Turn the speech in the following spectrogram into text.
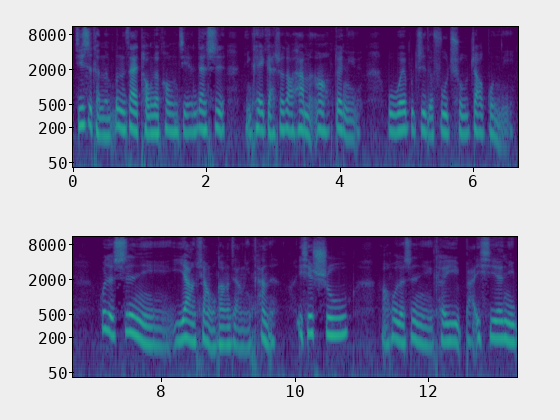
即使可能不能在同一个空间，但是你可以感受到他们哦，对你无微不至的付出，照顾你，或者是你一样，像我刚刚讲，你看的一些书。啊，或者是你可以把一些你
